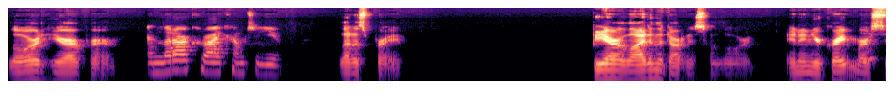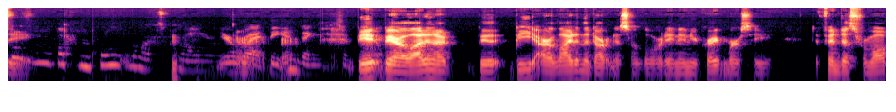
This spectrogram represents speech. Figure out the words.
Lord, hear our prayer. And let our cry come to you. Let us pray. Be our light in the darkness, O Lord, and in your great mercy, The complete Lord's Prayer. You're Right, right. The right. ending be, be our light in our be, be our light in the darkness, O Lord, and in your great mercy, defend us from all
